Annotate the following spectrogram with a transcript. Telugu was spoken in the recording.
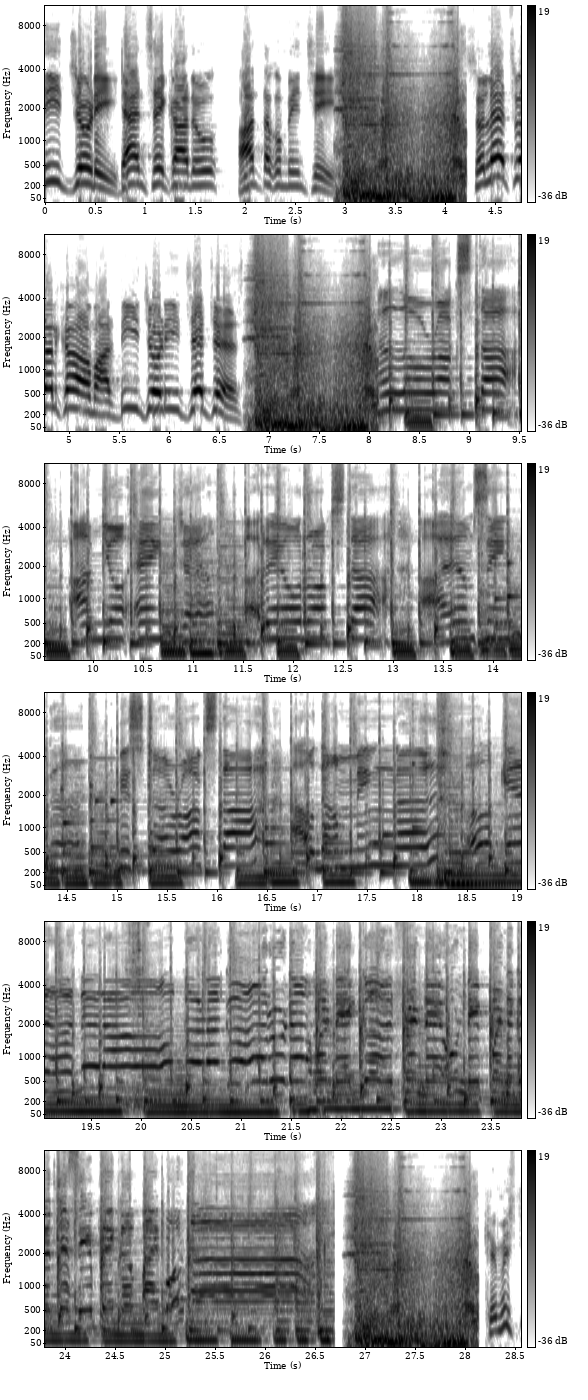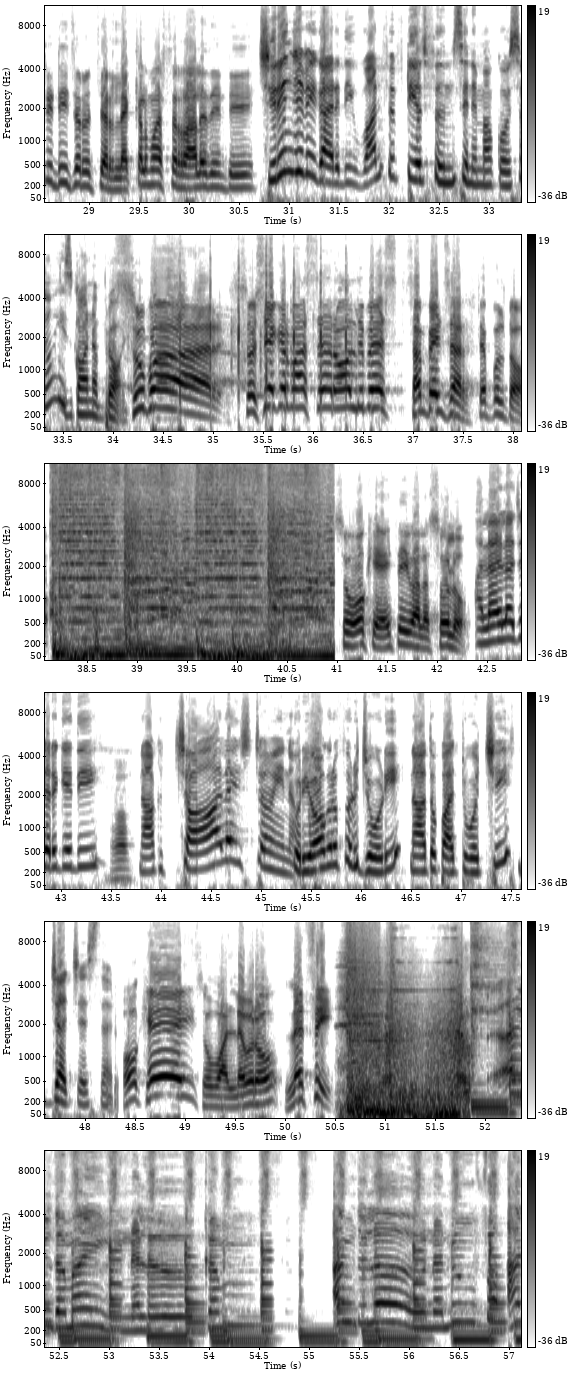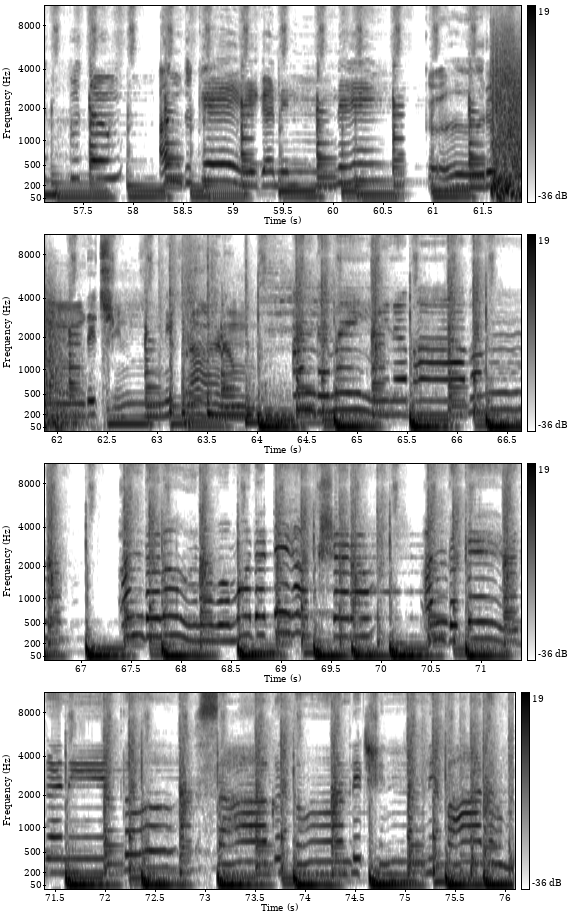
ఈ జోడి డాన్సే కాదు అంతకు మించి so let's welcome our Dhee Jodi judges Hello, rockstar. I'm your angel. Areo rockstar. I am single. Mr. Rockstar. Out the mingle. Okay, అనరా కెమిస్ట్రీ టీచర్ వచ్చారు. లెక్కల మాస్టర్ రాలేదేంటి? చిరంజీవి గారిది వన్ ఫిఫ్టీయత్ ఫిల్మ్ సినిమా కోసం is gone abroad super! So Shekhar master all the best చంపేయండి సార్ స్టెప్పులతో. సో ఓకే అయితే ఇవాళ సోలో అలా ఎలా జరిగేది. నాకు చాలా ఇష్టమైన కొరియోగ్రఫర్ జోడి నాతో పాటు వచ్చి జడ్జ్ చేస్తారు. ఓకే సో వాళ్ళెవరో? లెట్స్ సి అందమైన లోకం అందులో నువ్వు నిన్నే కోరుకుంది చిన్ని ప్రాణం. అందమైన భావం అందులో నువ్వు మొదటి అక్షరం. అందుకే నీతో సాగుతోంది చిన్ని పాదం.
